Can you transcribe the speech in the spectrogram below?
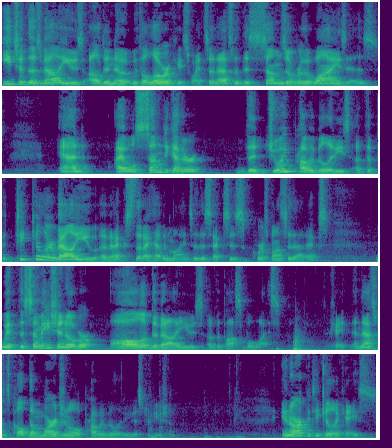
each of those values I'll denote with a lowercase y. So that's what this sums over the y's is. And I will sum together the joint probabilities of the particular value of x that I have in mind. So this x is, corresponds to that x with the summation over all of the values of the possible y's. Okay, and that's what's called the marginal probability distribution. In our particular case,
